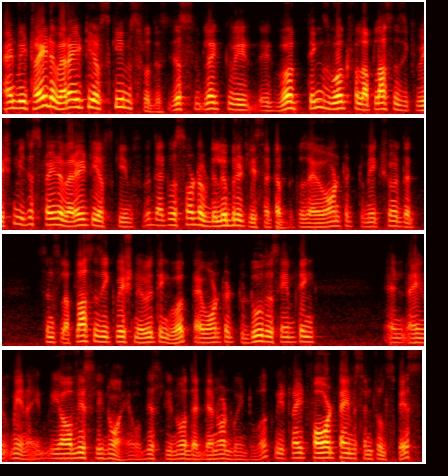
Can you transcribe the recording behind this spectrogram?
and we tried a variety of schemes for this just like we worked things worked for Laplace's equation we just tried a variety of schemes for it that was sort of deliberately set up because I wanted to make sure that since Laplace's equation everything worked I wanted to do the same thing and I mean I, we obviously know I obviously know that they are not going to work. We tried forward time central space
